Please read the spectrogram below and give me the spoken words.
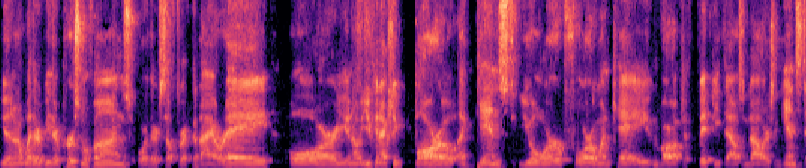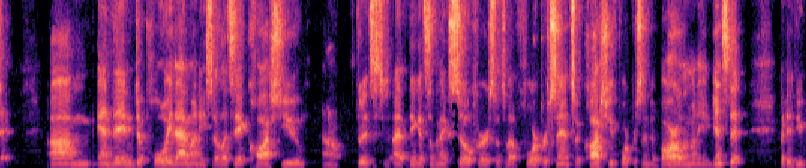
you know, whether it be their personal funds or their self-directed IRA, or you know, you can actually borrow against your 401k. You can borrow up to fifty thousand dollars against it, um, and then deploy that money. So let's say it costs you, I don't know, it's I think it's something like SOFR, so it's about four percent. So it costs you four percent to borrow the money against it but if you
